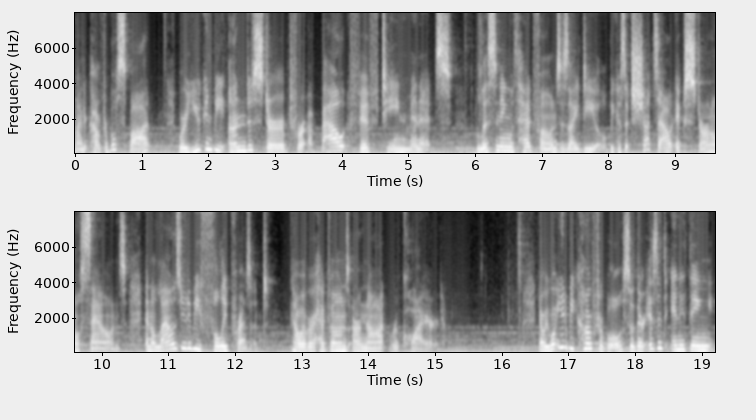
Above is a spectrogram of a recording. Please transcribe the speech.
Find a comfortable spot where you can be undisturbed for about 15 minutes. Listening with headphones is ideal because it shuts out external sounds and allows you to be fully present. However, headphones are not required. Now, we want you to be comfortable so there isn't anything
